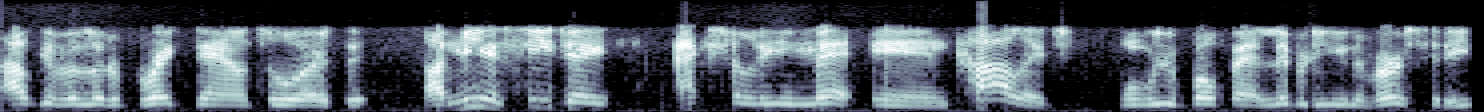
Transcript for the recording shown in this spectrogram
I'll give a little breakdown towards it. Uh, me and CJ actually met in college when we were both at Liberty University,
